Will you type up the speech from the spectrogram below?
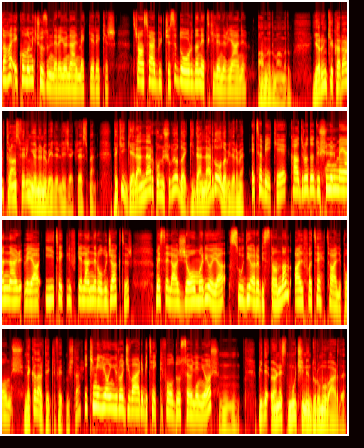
Daha ekonomik çözümlere yönelmek gerekir. Transfer bütçesi doğrudan etkilenir yani. Anladım anladım. Yarınki karar transferin yönünü belirleyecek resmen. Peki gelenler konuşuluyor da gidenler de olabilir mi? E tabii ki kadroda düşünülmeyenler veya iyi teklif gelenler olacaktır. Mesela João Mario'ya Suudi Arabistan'dan Al Fateh talip olmuş. Ne kadar teklif etmişler? 2 milyon euro civarı bir teklif olduğu söyleniyor. Hmm. Bir de Ernest Mucci'nin durumu vardı.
